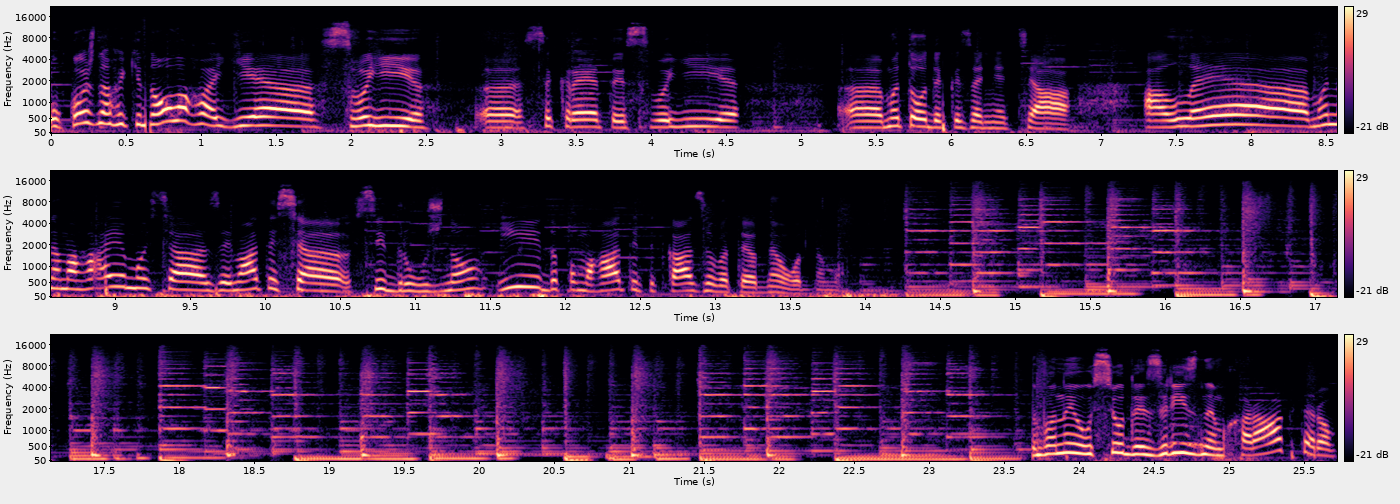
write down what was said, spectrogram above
У кожного кінолога є свої е, секрети, свої е, методики заняття. Але ми намагаємося займатися всі дружно і допомагати підказувати одне одному. Вони усюди з різним характером.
